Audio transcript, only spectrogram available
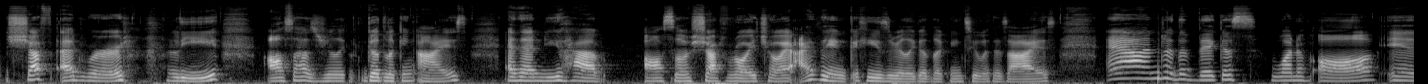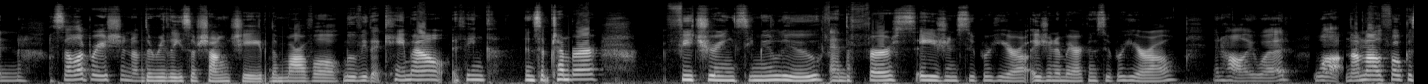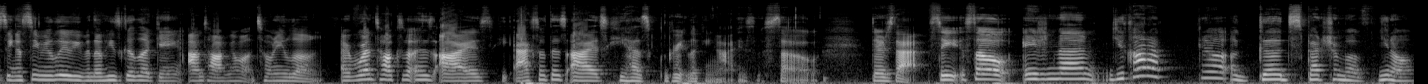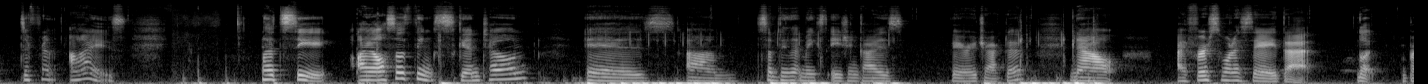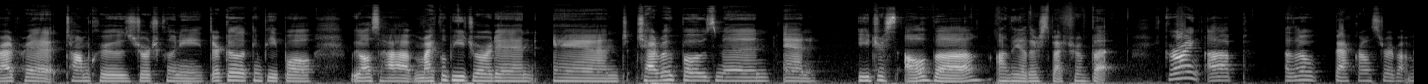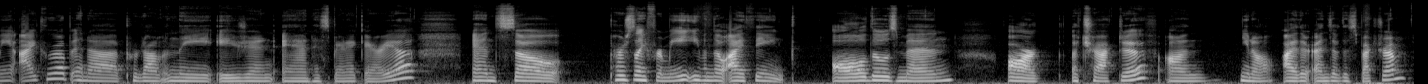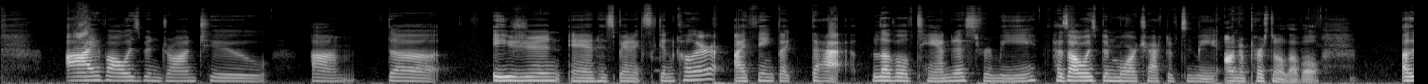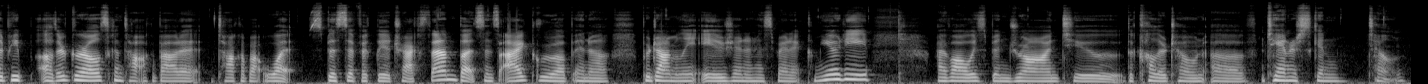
Chef Edward Lee also has really good looking eyes. And then you have also Chef Roy Choi. I think he's really good looking too with his eyes. And the biggest one of all, in celebration of the release of Shang-Chi, the Marvel movie that came out, I think in September, featuring Simu Liu and the first Asian superhero, Asian American superhero in Hollywood. Well, I'm not focusing on Simu Liu, even though he's good looking. I'm talking about Tony Leung. Everyone talks about his eyes. He acts with his eyes. He has great looking eyes. So there's that. See, so Asian men, you got a you know a good spectrum of you know different eyes. Let's see. I also think skin tone is um, something that makes Asian guys very attractive. Now, I first want to say that look, Brad Pitt, Tom Cruise, George Clooney, they're good looking people. We also have Michael B. Jordan and Chadwick Boseman and Idris Elba on the other spectrum. But growing up, a little background story about me I grew up in a predominantly Asian and Hispanic area. And so, personally, for me, even though I think all those men are attractive on, you know, either ends of the spectrum, I've always been drawn to um, the Asian and Hispanic skin color. I think like that level of tanness for me has always been more attractive to me on a personal level. Other people, other girls can talk about it, talk about what specifically attracts them. But since I grew up in a predominantly Asian and Hispanic community, I've always been drawn to the color tone of tanner skin tone.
